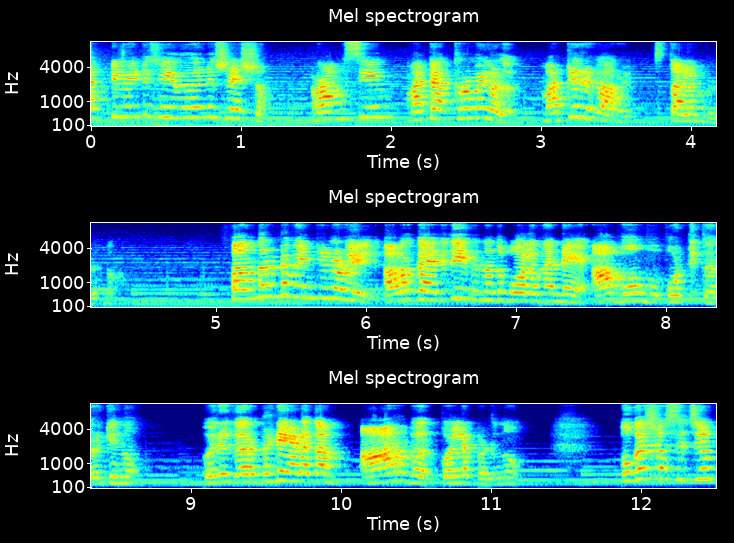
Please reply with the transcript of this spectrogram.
ആക്ടിവേറ്റ് ചെയ്തതിനു ശേഷം റംസിയും മറ്റക്രമികളും മറ്റൊരു കാറിൽ സ്ഥലം വിടുന്നു. പന്ത്രണ്ട് മിനിറ്റിനുള്ളിൽ അവർ കരുതിയിരുന്നത് പോലെ തന്നെ ആ ബോംബ് പൊട്ടിത്തെറിക്കുന്നു. ഒരു ഗർഭിണിയടക്കം ആറ് പേർ കൊല്ലപ്പെടുന്നു. പുക ശ്വസിച്ചും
